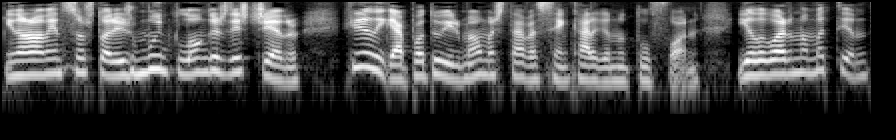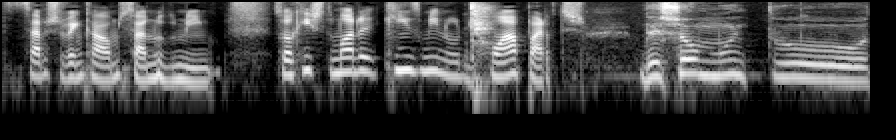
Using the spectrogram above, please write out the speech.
e normalmente são histórias muito longas deste género. Queria ligar para o teu irmão, mas estava sem carga no telefone e ele agora não me atende. Sabes, vem cá almoçar no domingo. Só que isto demora 15 minutos, com a partes. Deixou-me muito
